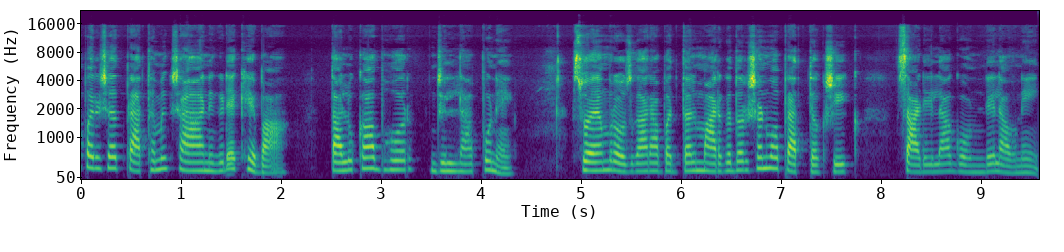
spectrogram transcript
परिषद प्राथमिक शाळा निगडे खेबा तालुका भोर जिल्हा पुणे. स्वयंरोजगाराबद्दल मार्गदर्शन व प्रात्यक्षिक साडीला गोंडे लावणे.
